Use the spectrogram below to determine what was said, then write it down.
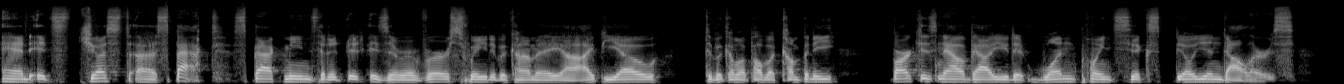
And it's just uh, SPACed. SPAC means that it, it is a reverse way to become a uh, IPO, to become a public company. Bark is now valued at $1.6 billion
